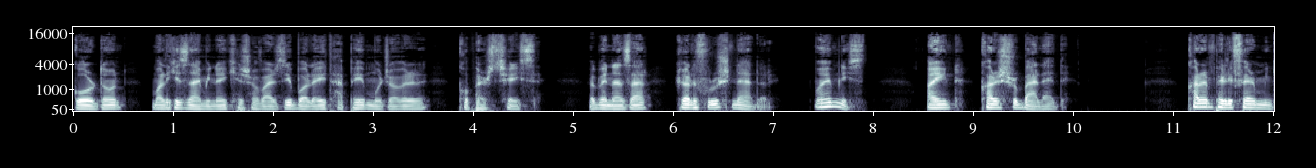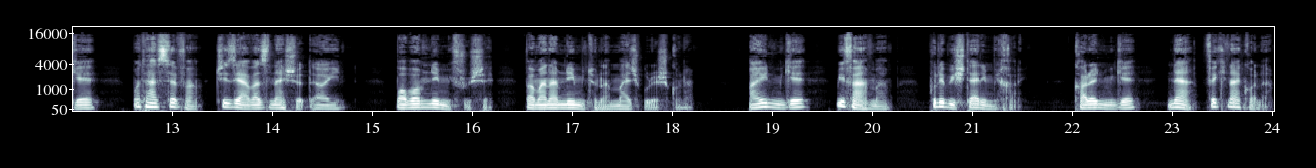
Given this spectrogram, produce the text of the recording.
گوردون مالک زمینای کشاورزی بالای تپه مجاور کوپرچیسه و به نظر خیال فروش نداره. مهم نیست. آین کارش رو بلده. کارن پلیفر میگه متاسفم چیزی عوض نشده آین. بابام نمیفروشه و منم نمی‌تونم مجبورش کنم. آین میگه می‌فهمم پول بیشتری می‌خوای. کارن میگه نه فکر نکنم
